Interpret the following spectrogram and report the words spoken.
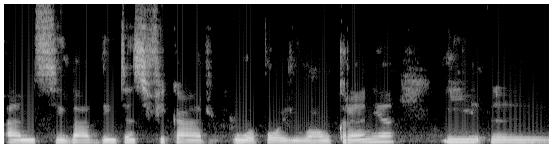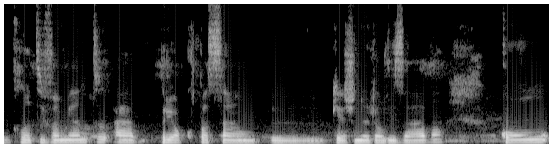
à necessidade de intensificar o apoio à Ucrânia e uh, relativamente à preocupação uh, que é generalizada com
